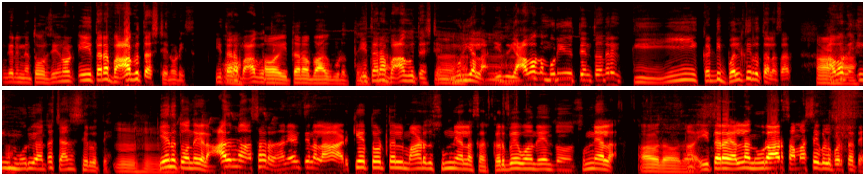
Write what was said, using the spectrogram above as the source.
ಗರಿನ ತೋರಿಸಿ. ನೋಡಿ ಈ ತರ ಬಾಗುತ್ತೆ ಅಷ್ಟೇ ನೋಡಿ ಈ ತರ ಬಾಗುತ್ತೆ. ಈ ತರ ಬಾಗ್ಬಿಡುತ್ತೆ ಈ ತರ ಬಾಗುತ್ತೆ ಅಷ್ಟೇ. ಮುರಿಯಲ್ಲ. ಇದು ಯಾವಾಗ ಮುರಿಯುತ್ತೆ ಅಂತಂದ್ರೆ ಈ- ಕಡ್ಡಿ ಬಲ್ತಿರುತ್ತಲ್ಲ ಸರ್ ಅವಾಗ ಈಗ ಹಿಂಗ್ ಮುರಿಯುವಂತ ಚಾನ್ಸಸ್ ಇರುತ್ತೆ. ಏನು ತೊಂದರೆ ಇಲ್ಲ. ಆದ್ರೂ ಸರ್ ನಾನು ಹೇಳ್ತೀನಲ್ಲ ಅಡಿಕೆ ತೋಟದಲ್ಲಿ ಮಾಡೋದು ಸುಮ್ನೆ ಅಲ್ಲ ಸರ್. ಕರ್ಬೇವು ಅಂದ್ರೆ ಏನು ಸುಮ್ನೆ ಅಲ್ಲ. ಈ ತರ ಎಲ್ಲ ನೂರಾರು ಸಮಸ್ಯೆಗಳು ಬರ್ತದೆ.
